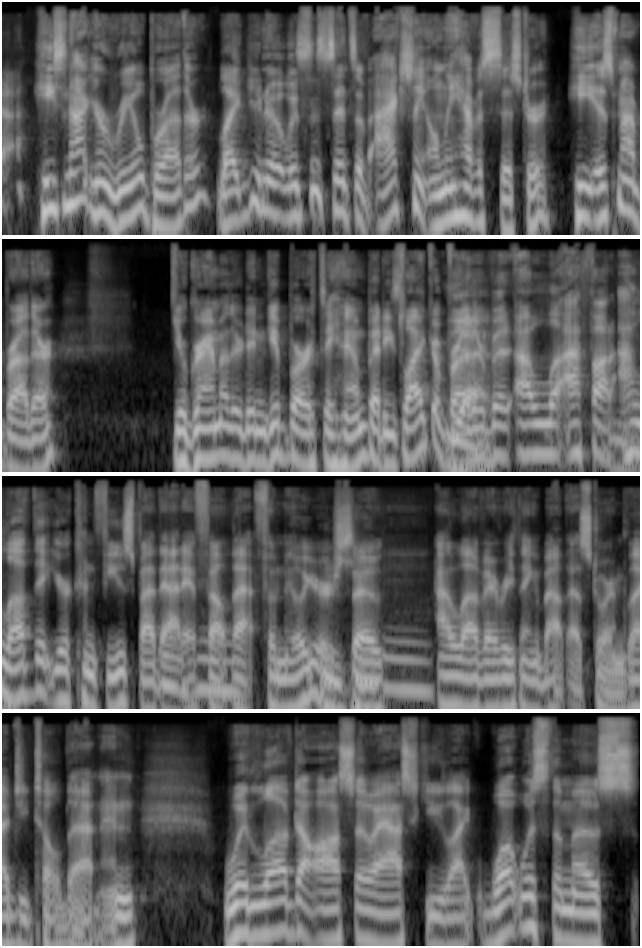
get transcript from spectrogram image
Yeah. "He's not your real brother." Like you know, it was the sense of I actually only have a sister. He is my brother. Your grandmother didn't give birth to him, but he's like a brother. Yeah. But I, lo- I thought I mm-hmm. love that you're confused by that. It felt mm-hmm. that familiar. So mm-hmm. I love everything about that story. I'm glad you told that, and would love to also ask you like, what was the most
